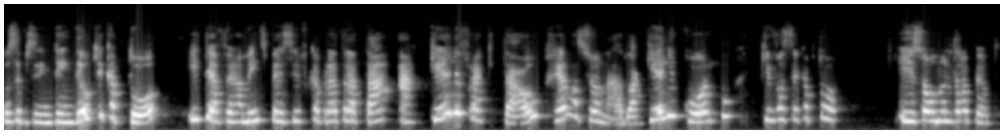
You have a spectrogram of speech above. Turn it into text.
você precisa entender o que captou e ter a ferramenta específica para tratar aquele fractal relacionado àquele corpo que você captou. Isso é o humanoterapeuta.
